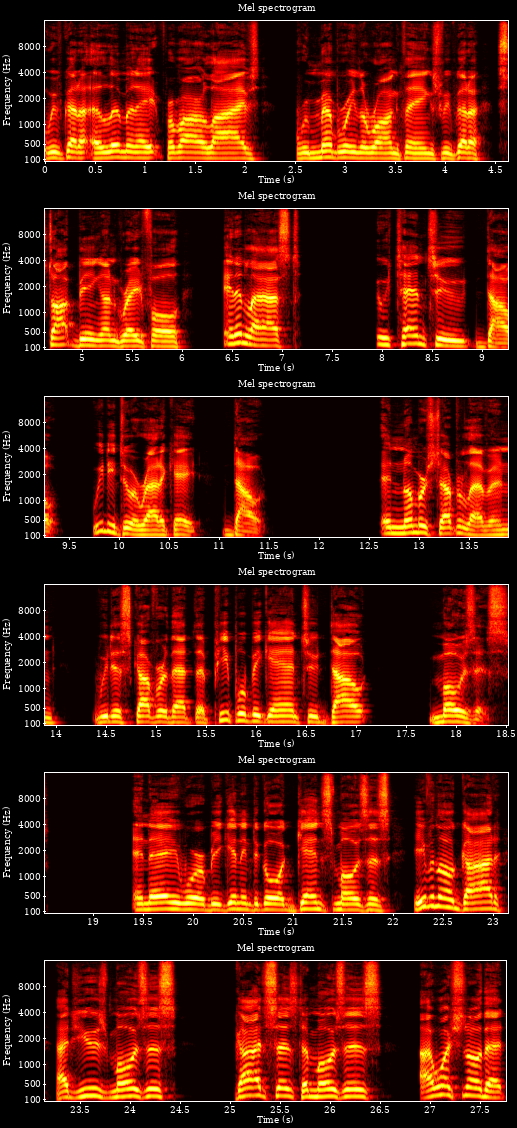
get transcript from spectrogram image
We've got to eliminate from our lives remembering the wrong things. We've got to stop being ungrateful. And then last, we tend to doubt. We need to eradicate doubt. In Numbers chapter 11, we discover that the people began to doubt Moses and they were beginning to go against Moses. Even though God had used Moses, God says to Moses, I want you to know that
